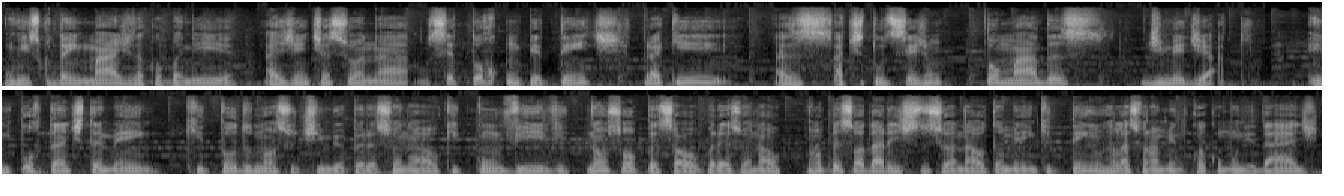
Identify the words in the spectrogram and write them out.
um risco da imagem da companhia, a gente acionar o setor competente para que as atitudes sejam tomadas de imediato. É importante também que todo o nosso time operacional, que convive, não só o pessoal operacional, mas o pessoal da área institucional também, que tem um relacionamento com a comunidade,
